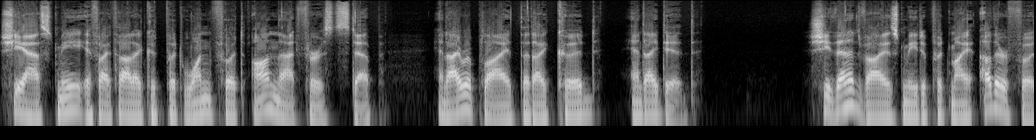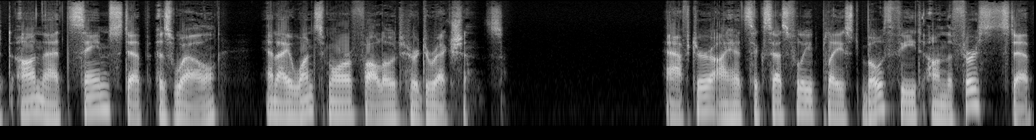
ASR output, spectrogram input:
She asked me if I thought I could put one foot on that first step, and I replied that I could, and I did. She then advised me to put my other foot on that same step as well, and I once more followed her directions. After I had successfully placed both feet on the first step,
